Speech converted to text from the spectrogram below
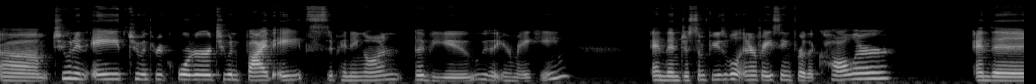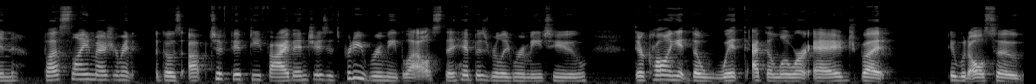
Um, two and an eighth, two and three quarter, two and five eighths, depending on the view that you're making. And then just some fusible interfacing for the collar. And then Bust line measurement goes up to 55 inches. It's pretty roomy blouse. The hip is really roomy too. They're calling it the width at the lower edge, but it would also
